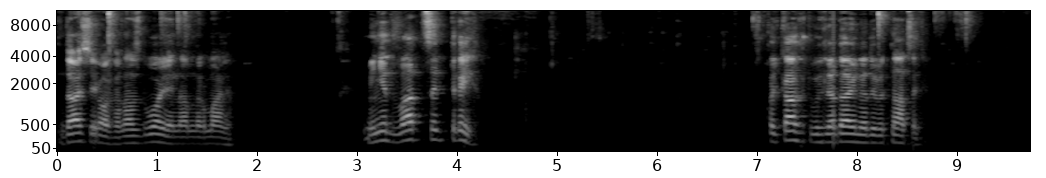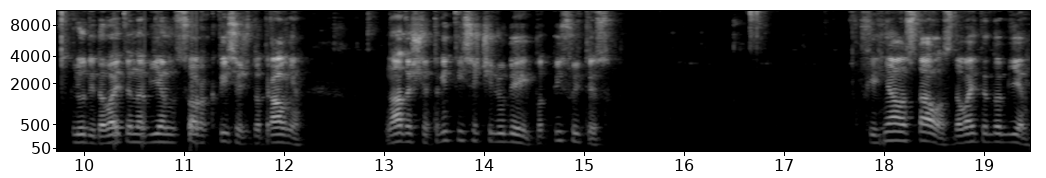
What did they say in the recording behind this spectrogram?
Да, Сережа, нас двоє і нам нормально. Мені 23. Хоч кажуть, виглядаю на 19. Люди, давайте наб'ємо 40 тисяч до травня. Надо ще 3 тисячі людей. Підписуйтесь. Фігня осталась. Давайте доб'ємо.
